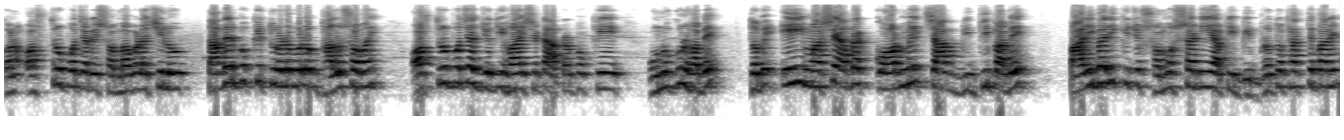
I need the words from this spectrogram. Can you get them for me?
কোনো অস্ত্রোপচারের সম্ভাবনা ছিল, তাদের পক্ষে তুলনামূলক ভালো সময়। অস্ত্রোপচার যদি হয়, সেটা আপনার পক্ষে অনুকূল হবে। তবে এই মাসে আপনার কর্মের চাপ বৃদ্ধি পাবে। পারিবারিক কিছু সমস্যা নিয়ে আপনি বিব্রত থাকতে পারেন।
